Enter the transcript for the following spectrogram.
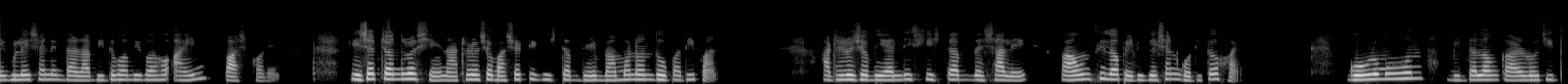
রেগুলেশনের দ্বারা বিধবা বিবাহ আইন পাশ করেন। কেশবচন্দ্র সেন আঠারোশো বাষট্টি খ্রিস্টাব্দে ব্রাহ্মানন্দ উপাধি পান। আঠারোশো বিয়াল্লিশ খ্রিস্টাব্দে সালে কাউন্সিল অফ এডুকেশন গঠিত হয়। গৌরমোহন বিদ্যালঙ্কার রচিত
